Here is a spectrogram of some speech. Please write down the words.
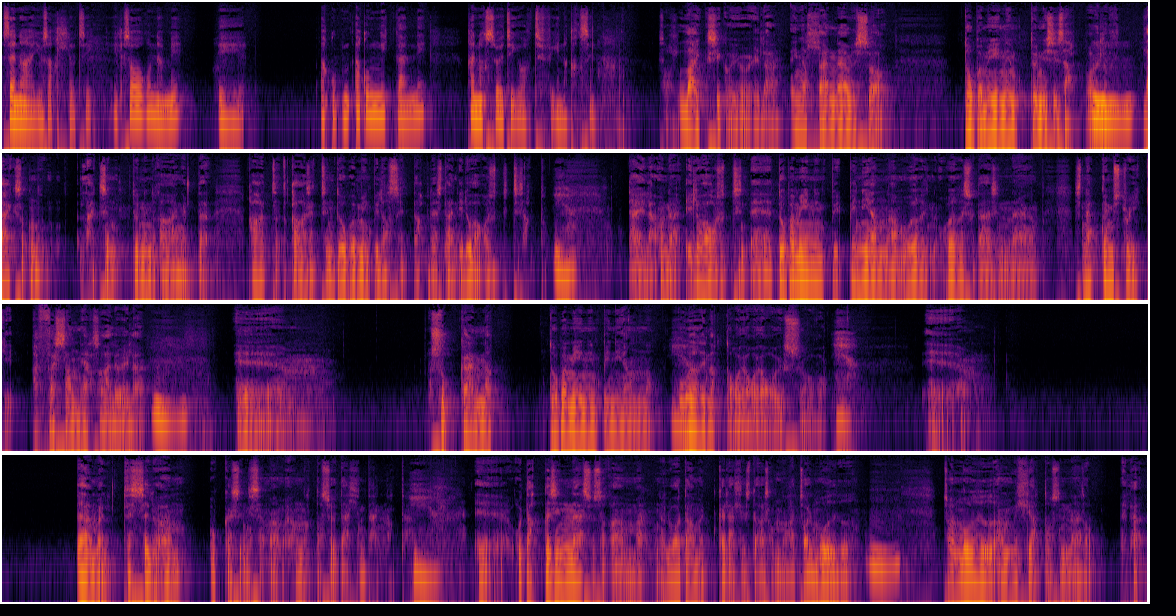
санааюсарлутик ил соорунами э aqunngikkaanni qanersuatigeuartiffiginaqarsinnaava so like sikuju ila. Ingerlaannaavissuar dopamiinim tunisisarpo ila. Mm-hmm. Like sorten like sin tunineraangatta qaratsa qarasatsin dopamin pilersittarpu tastaan iluarusutsisartu ja taila una iluarusutsin eh, dopamiinin piniarnaam uerin uerissutaasinnnaagam eh, snappim streak qaffassaarniarsailu ila. Mm -hmm. Eh, sukkaanna dopamiinin pinianna uerinartorioriorussuuvo eh, tämä tässä lyöm ukkasin samaa annattasuu tällän tännattaa utaqqisin eh, naassusaqaamma naluataamat kalallista asernera tålmodighed. Mm. Tålmodighed am milliarder sinnaasar eller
